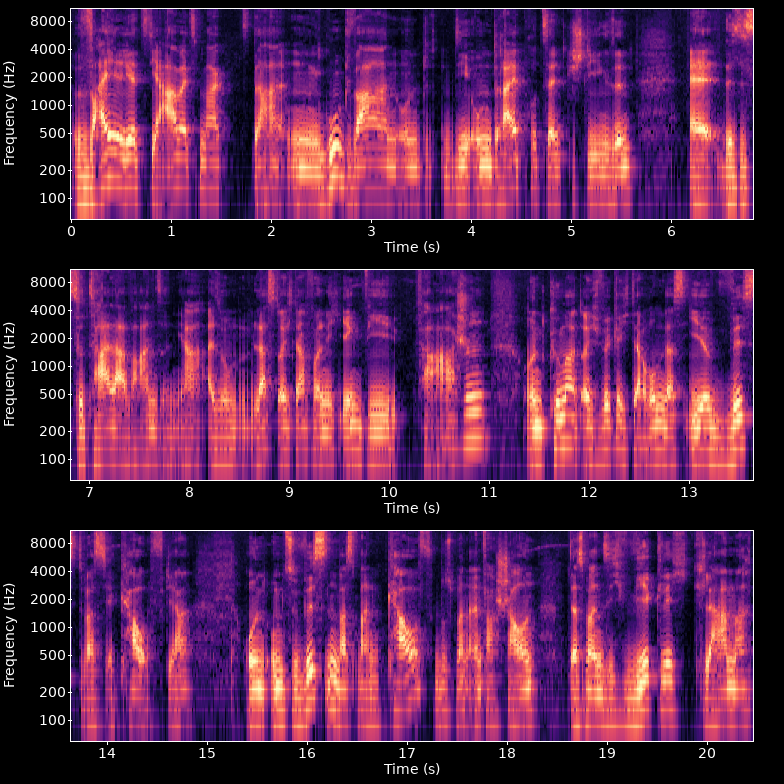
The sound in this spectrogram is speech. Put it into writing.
weil jetzt die Arbeitsmarktdaten gut waren und die um 3% gestiegen sind, äh, das ist totaler Wahnsinn, ja. Also lasst euch davon nicht irgendwie verarschen und kümmert euch wirklich darum, dass ihr wisst, was ihr kauft, ja. Und um zu wissen, was man kauft, muss man einfach schauen, dass man sich wirklich klar macht,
